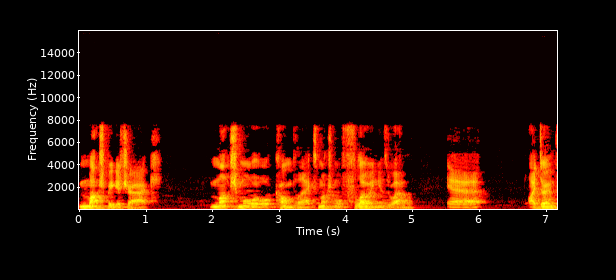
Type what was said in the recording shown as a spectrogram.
much bigger track, much more complex, much more flowing as well. Uh, I don't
